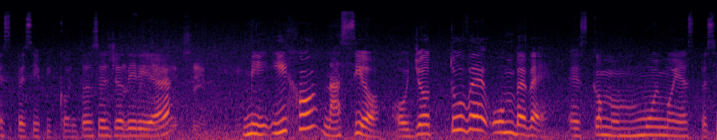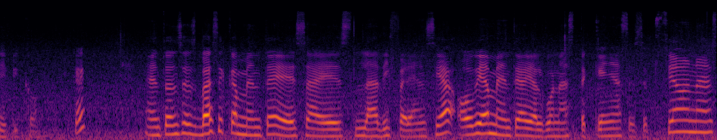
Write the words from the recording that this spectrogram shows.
específico. Entonces yo diría, mi hijo nació o yo tuve un bebé. Es como muy, muy específico. Entonces, básicamente esa es la diferencia. Obviamente hay algunas pequeñas excepciones,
